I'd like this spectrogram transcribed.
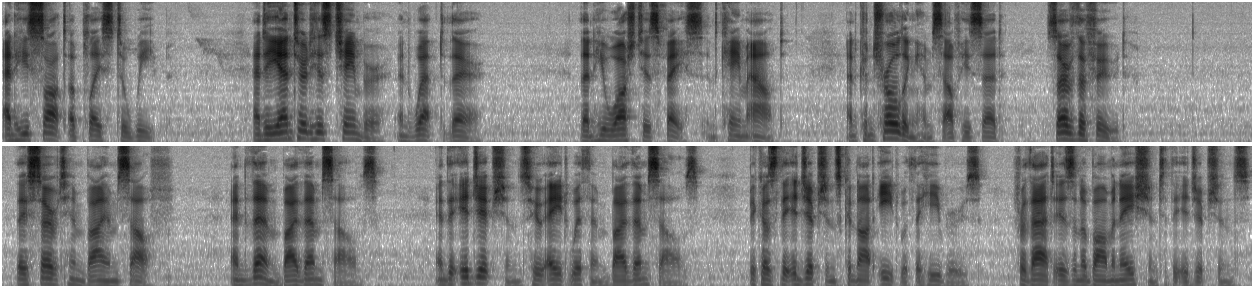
and he sought a place to weep. And he entered his chamber and wept there. Then he washed his face and came out, and controlling himself, he said, Serve the food. They served him by himself, and them by themselves and the Egyptians who ate with him by themselves, because the Egyptians could not eat with the Hebrews, for that is an abomination to the Egyptians.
